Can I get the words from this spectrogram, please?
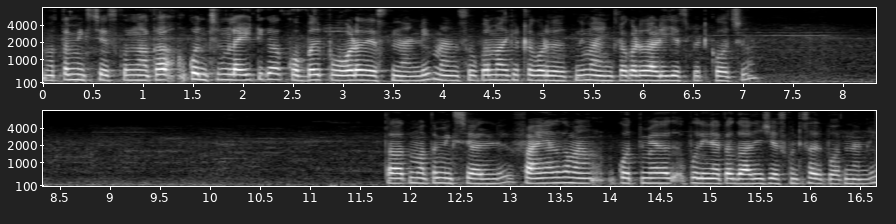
మొత్తం మిక్స్ చేసుకున్నాక కొంచెం లైట్గా కొబ్బరి పౌడర్ వేస్తుందండి. మన సూపర్ మార్కెట్లో కూడా దొరుకుతుంది. మన ఇంట్లో కూడా రెడీ చేసి పెట్టుకోవచ్చు. తర్వాత మొత్తం మిక్స్ చేయాలండి. ఫైనల్గా మనం కొత్తిమీర పుదీనాతో గార్నిష్ చేసుకుంటే సరిపోతుందండి.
